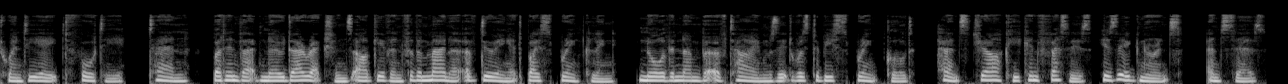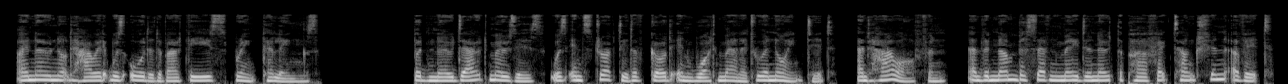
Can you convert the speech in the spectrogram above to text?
28 40, 10, but in that no directions are given for the manner of doing it by sprinkling, nor the number of times it was to be sprinkled, hence Jarchi confesses his ignorance, and says, I know not how it was ordered about these sprinklings. But no doubt Moses was instructed of God in what manner to anoint it, and how often, and the number seven may denote the perfect unction of it,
